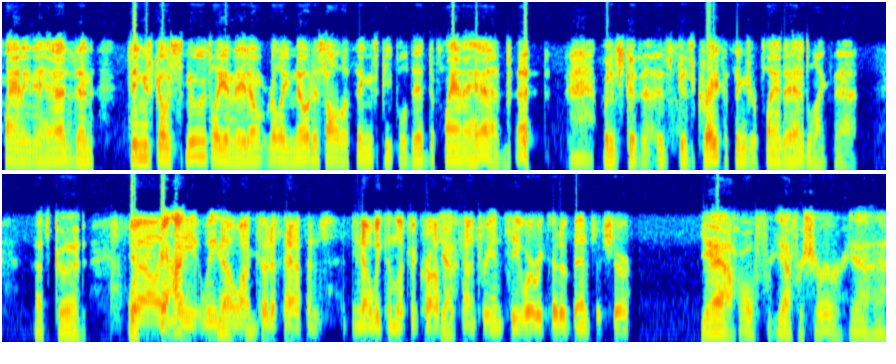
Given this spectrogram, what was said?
planning ahead, then things go smoothly and they don't really notice all the things people did to plan ahead. but it's good. It's, it's great that things were planned ahead like that. That's good. Well, hey, we, we yeah. know what could have happened. You know, we can look across yeah. the country and see where we could have been for sure. Yeah. Oh, for, yeah, for sure. Yeah.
